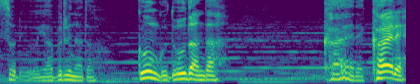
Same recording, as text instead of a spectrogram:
それを破るなど言語道断だ。帰れ帰れ。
